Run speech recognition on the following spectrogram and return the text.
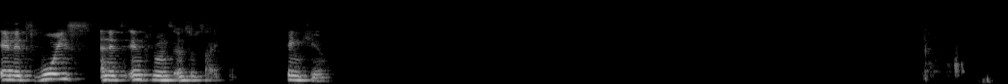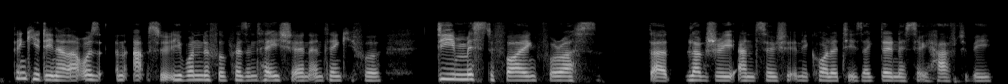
in its voice and its influence in society. Thank you. Thank you, Dina. That was an absolutely wonderful presentation, and thank you for demystifying for us that luxury and social inequalities don't necessarily have to be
